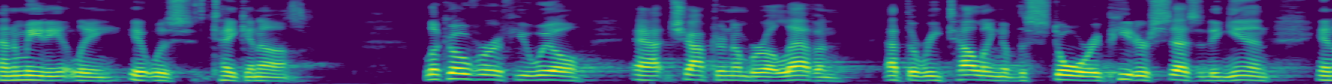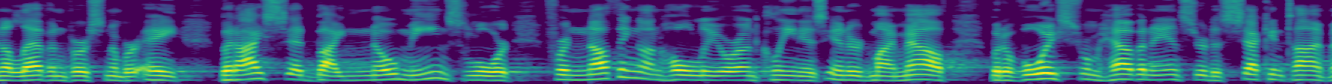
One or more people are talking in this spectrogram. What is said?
And immediately it was taken up. Look over, if you will, at chapter number 11 at the retelling of the story. Peter says it again in 11 verse number 8. But I said, by no means, Lord, for nothing unholy or unclean has entered my mouth. But a voice from heaven answered a second time,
